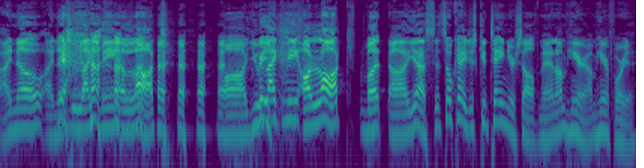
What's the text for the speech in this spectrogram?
I know. I know Yeah. you like me a lot. Uh, you like me a lot, but uh, yes, it's okay. Just contain yourself, man. I'm here. I'm here for you.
